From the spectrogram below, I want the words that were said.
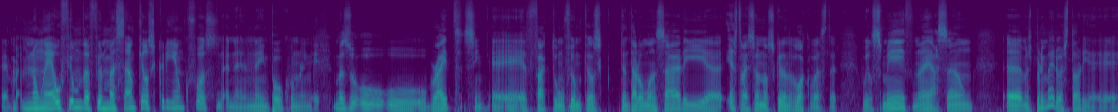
É mau. Não é o filme da afirmação que eles queriam que fosse. Nem, nem pouco, nem. É- Mas o, o, o- o Bright, sim, é, é- é de facto um filme que eles tentaram lançar e eh, este vai ser o nosso grande blockbuster. Will Smith, não é? A ação. eh, mas primeiro a história é,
